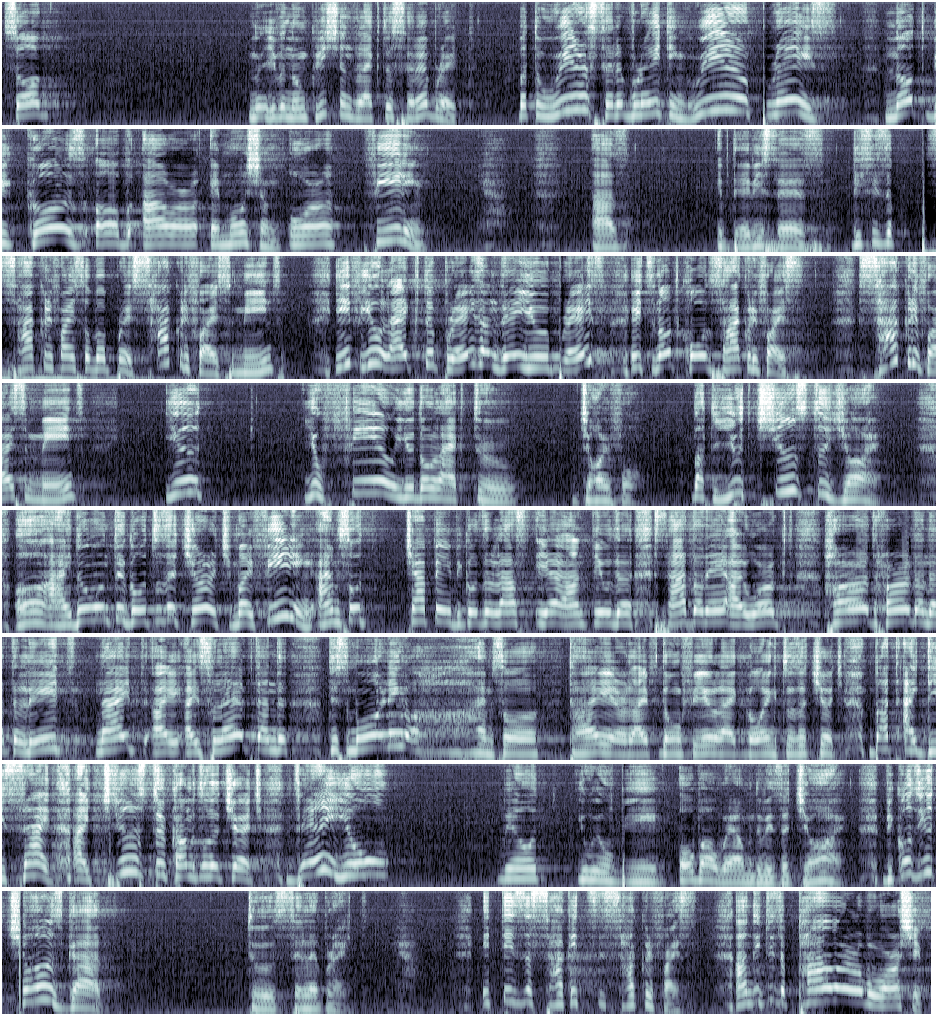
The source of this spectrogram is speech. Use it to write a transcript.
So even non-Christians like to celebrate, but we're celebrating, we're praise, not because of our emotion or feeling. As if David says, this is a sacrifice of a praise. Sacrifice means if you like to praise and then you praise, it's not called sacrifice. Sacrifice means you you feel you don't like to joyful, but you choose to joy. Oh, I don't want to go to the church. My feeling, I'm so happy because the last year until the Saturday I worked hard, hard, and at the late night I, I slept, and this morning, oh, I'm so tired. I don't feel like going to the church. But I decide, I choose to come to the church. Then you will you will be overwhelmed with the joy because you chose God to celebrate. It is a sacrifice, and it is a power of worship.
